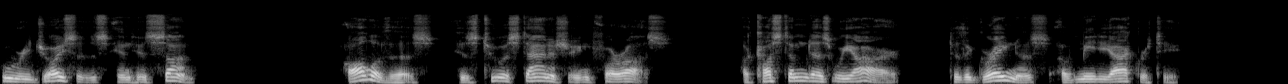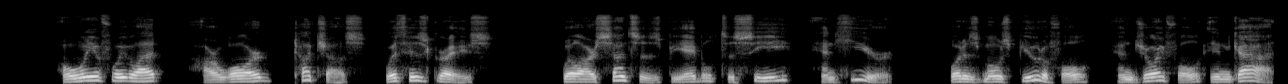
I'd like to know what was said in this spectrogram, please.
who rejoices in his Son. All of this is too astonishing for us, accustomed as we are to the grayness of mediocrity. Only if we let our Lord touch us with his grace will our senses be able to see and hear what is most beautiful and joyful in God,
